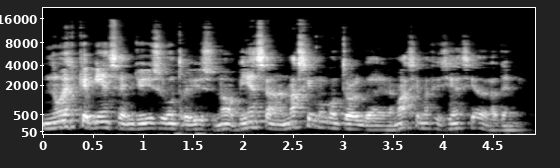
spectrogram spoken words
no es que piense en jiu contra jiu no, piensa en el máximo control de la máxima eficiencia de la técnica.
